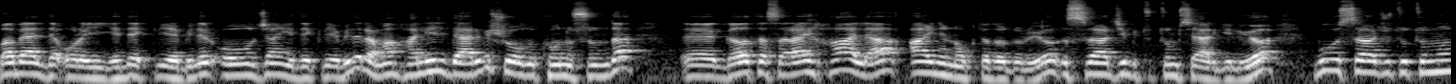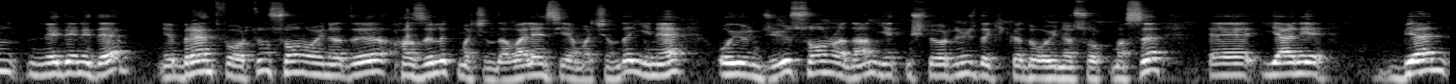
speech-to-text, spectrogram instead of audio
Babel de orayı yedekleyebilir. Oğulcan yedekleyebilir ama Halil Dervişoğlu konusunda Galatasaray hala aynı noktada duruyor. Israrcı bir tutum sergiliyor. Bu ısrarcı tutumun nedeni de e, Brentford'un son oynadığı hazırlık maçında, Valencia maçında yine oyuncuyu sonradan 74. dakikada oyuna sokması. E, yani ben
